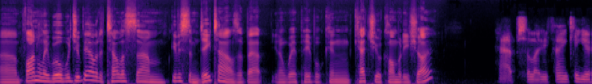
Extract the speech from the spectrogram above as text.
um, finally, Will, would you be able to tell us, um, give us some details about you know where people can catch your comedy show? Absolutely, thanking you.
